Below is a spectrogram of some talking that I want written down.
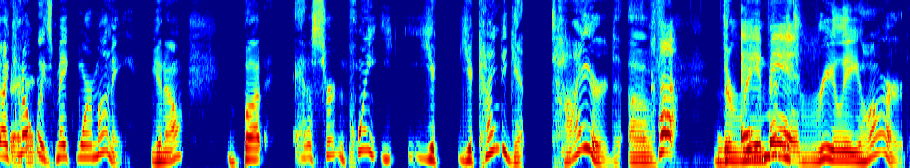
I can right. always make more money, you know, but at a certain point, y- you, you kind of get tired of the reinvent. It's really hard.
